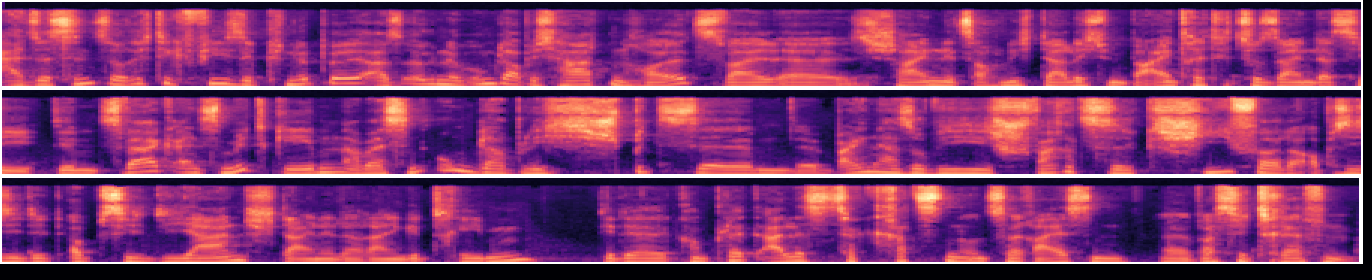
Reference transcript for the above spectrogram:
Also es sind so richtig fiese Knüppel aus irgendeinem unglaublich harten Holz, weil äh, sie scheinen jetzt auch nicht dadurch beeinträchtigt zu sein, dass sie dem Zwerg eins mitgeben, aber es sind unglaublich spitze, äh, beinahe so wie schwarze Schiefer oder Obsidi- Obsidiansteine da reingetrieben, die da komplett alles zerkratzen und zerreißen, äh, was sie treffen.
